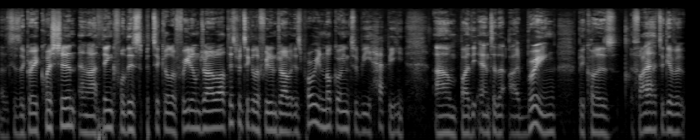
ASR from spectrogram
Now, this is a great question, and I think for this particular freedom driver, this particular freedom driver is probably not going to be happy um, by the answer that I bring because if I had to give it,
